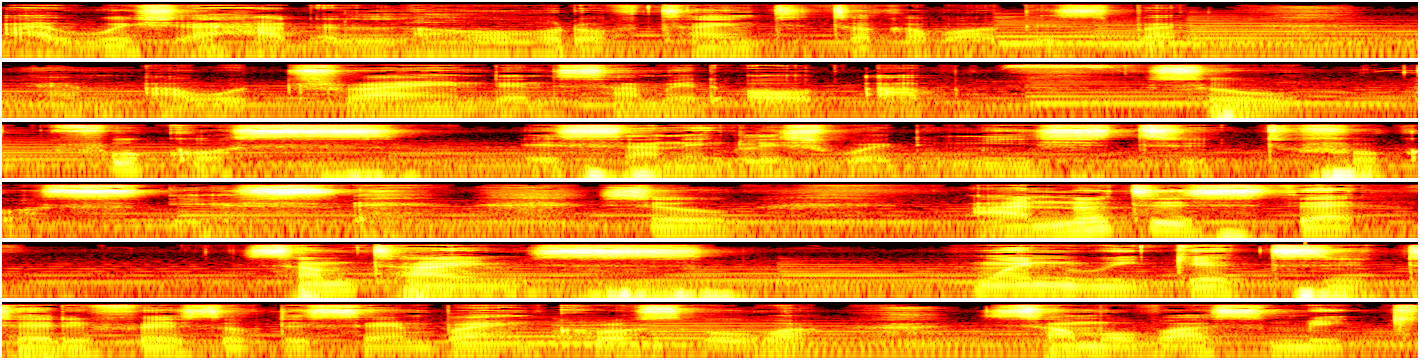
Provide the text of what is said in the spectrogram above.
I wish I had a lot of time to talk about this, but um, I will try and then sum it all up. So, focus is an English word, it means to, to focus, yes. so, I noticed that sometimes when we get to 31st of December and crossover, some of us make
